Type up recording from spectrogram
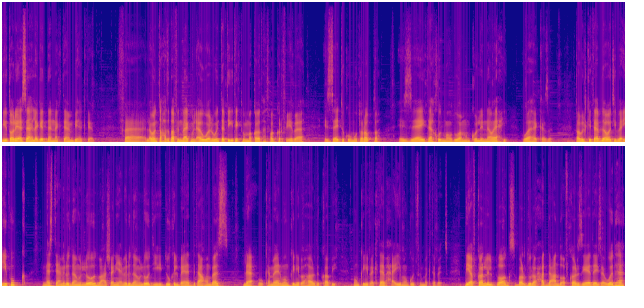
دي طريقة سهلة جدا إنك تعمل بيها كتاب. فلو أنت حاططها في دماغك من الأول وأنت بتيجي تكتب المقالات هتفكر في إيه بقى؟ إزاي تكون مترابطة؟ إزاي تاخد موضوع من كل النواحي؟ وهكذا. طب الكتاب دوت يبقى e-book الناس تعمله download وعشان يعملوا download يدوك البيانات بتاعهم بس. لا وكمان ممكن يبقى hard copy ممكن يبقى كتاب حقيقي موجود في المكتبات. دي أفكار لل blogs برضو لو حد عنده أفكار زيادة يزودها.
